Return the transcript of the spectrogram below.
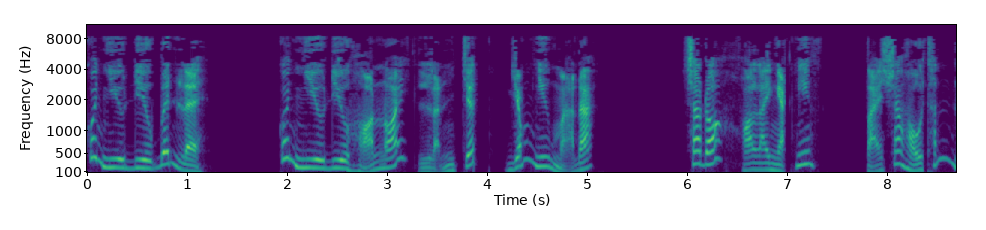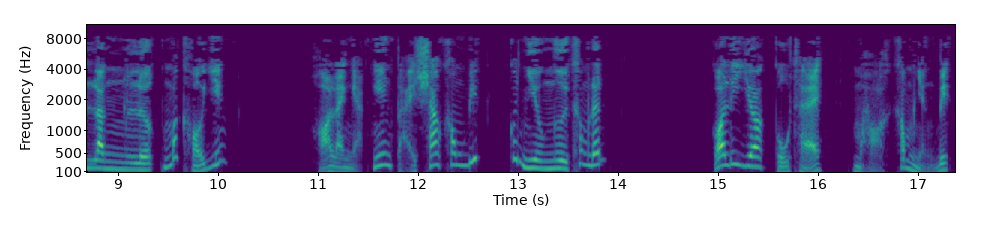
Có nhiều điều bên lề, có nhiều điều họ nói lạnh chết giống như mã đá. Sau đó họ lại ngạc nhiên, tại sao hội thánh lần lượt mất hội viên? Họ lại ngạc nhiên tại sao không biết có nhiều người không đến. Có lý do cụ thể mà họ không nhận biết.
